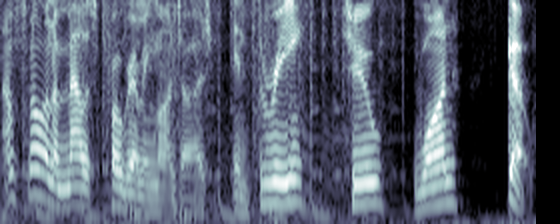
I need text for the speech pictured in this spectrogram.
I'm smelling a mouse programming montage in three, two, one, go.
